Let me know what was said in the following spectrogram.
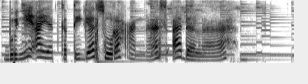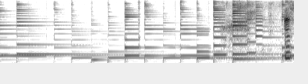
Bunyi ayat ketiga surah An-Nas adalah 4.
